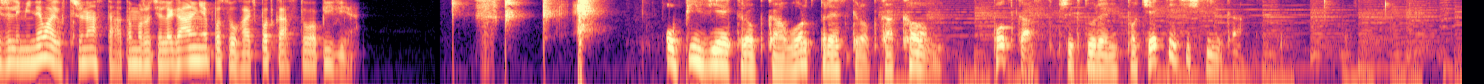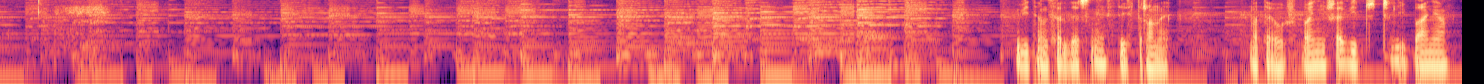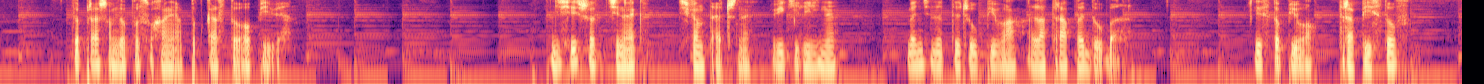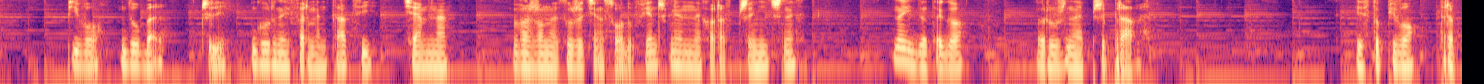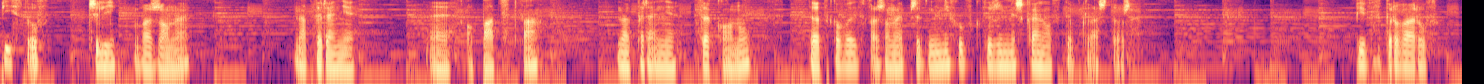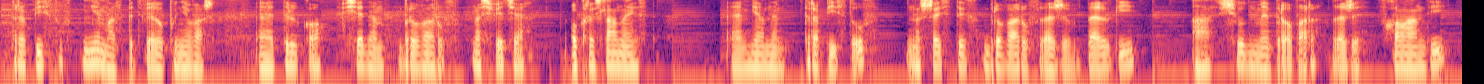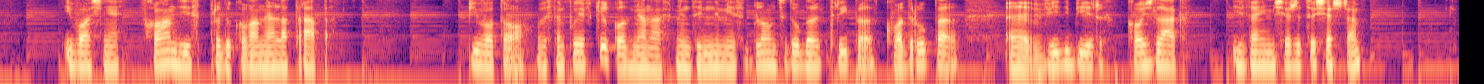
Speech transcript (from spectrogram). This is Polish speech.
Jeżeli minęła już 13, to możecie legalnie posłuchać podcastu o piwie. opiwie.wordpress.com Podcast, przy którym pocieknie Ci ślinka. Witam serdecznie z tej strony Mateusz Baniuszewicz, czyli Bania. Zapraszam do posłuchania podcastu o piwie. Dzisiejszy odcinek świąteczny, wigilijny będzie dotyczył piwa La Trappe Dubel. Jest to piwo trapistów, piwo Dubel, czyli górnej fermentacji, ciemne, ważone z użyciem słodów jęczmiennych oraz pszenicznych, no i do tego różne przyprawy. Jest to piwo trapistów, czyli ważone na terenie e, opactwa, na terenie zakonu. Dodatkowo jest ważone przez mnichów, którzy mieszkają w tym klasztorze. Piw z browarów trapistów nie ma zbyt wielu, ponieważ e, tylko 7 browarów na świecie określane jest e, mianem trapistów. Na 6 z tych browarów leży w Belgii, a siódmy browar leży w Holandii i właśnie w Holandii jest produkowane La Trappe. Piwo to występuje w kilku odmianach, m.in. jest Blond Double, Triple, Quadruple, e, Witbier, Koźlak i zdaje mi się, że coś jeszcze.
